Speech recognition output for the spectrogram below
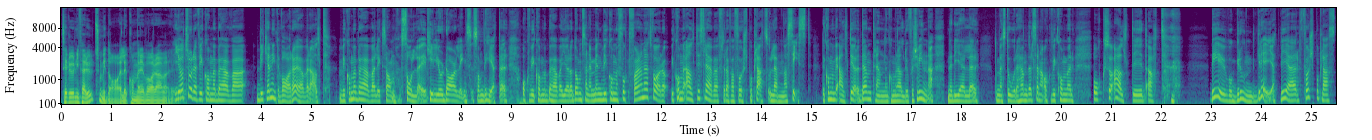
Ser det ungefär ut som idag eller kommer det vara... Jag tror att vi kommer behöva, vi kan inte vara överallt. Vi kommer behöva liksom sålla, kill your darlings som det heter. Och vi kommer behöva göra dem sen. Men vi kommer fortfarande att vara, vi kommer alltid sträva efter att vara först på plats och lämna sist. Det kommer vi alltid göra. Den trenden kommer aldrig att försvinna när det gäller de här stora händelserna. Och vi kommer också alltid att, det är ju vår grundgrej, att vi är först på plats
